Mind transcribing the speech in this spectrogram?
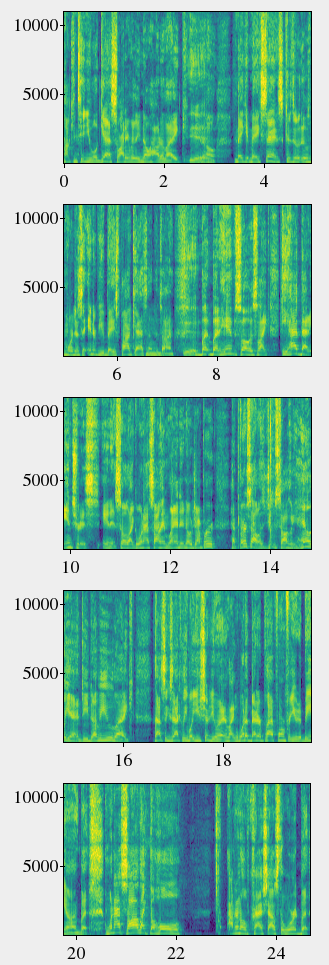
on continual guests, so I didn't really know how to like you know." Make it make sense because it, it was more just an interview based podcast at the mm. time. Yeah. But but him, so it's like he had that interest in it. So like when I saw him land in no jumper, at first I was juiced. So I was like, hell yeah, DW, like that's exactly what you should do. And like what a better platform for you to be on. But when I saw like the whole I don't know if crash out's the word, but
